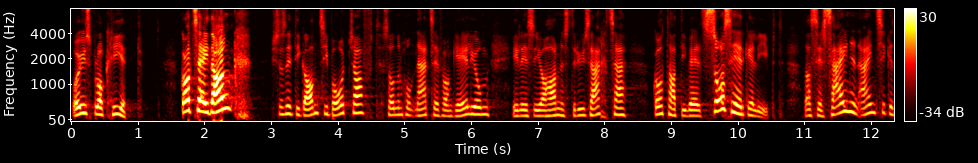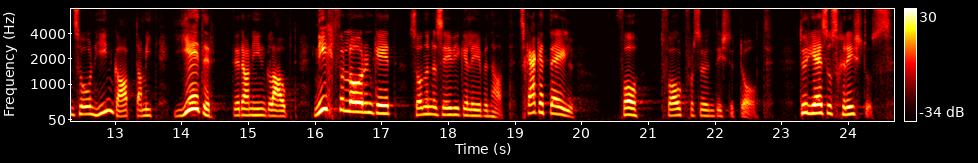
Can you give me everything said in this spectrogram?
was uns blockiert. Gott sei Dank ist das nicht die ganze Botschaft, sondern kommt nach das Evangelium. Ich lese Johannes 3,16. Gott hat die Welt so sehr geliebt, dass er seinen einzigen Sohn hingab, damit jeder, der an ihn glaubt, nicht verloren geht, sondern das ewige Leben hat. Das Gegenteil von Folge der Sünde ist der Tod. Durch Jesus Christus.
